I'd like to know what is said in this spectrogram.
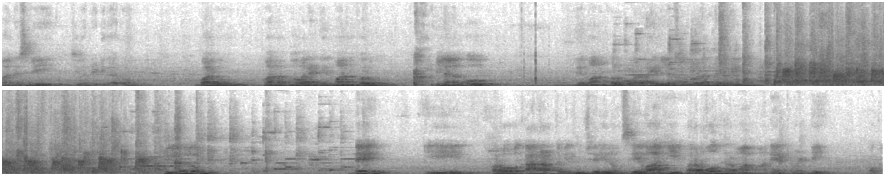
మన శ్రీ జీవన్ రెడ్డి గారు వారు మన భవన నిర్మాణం కొరకు పిల్లలకు నిర్మాణం కొరకు వారు ఐదు లక్షలు ఇవ్వడం జరిగింది. పిల్లలు అంటే ఈ పరోపకారార్థ విధం శరీరం సేవాహి పరమో ధర్మ అనేటువంటి ఒక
